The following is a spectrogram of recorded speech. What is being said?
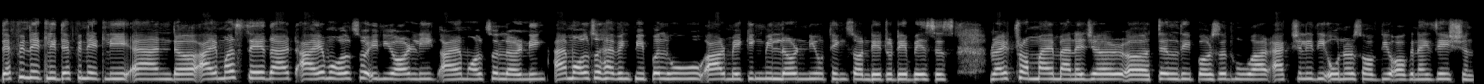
Definitely definitely. And uh, i must say that i am also in your league. I am also learning. I'm also having people who are making me learn new things on day to day basis right from my manager uh, till the person who are actually the owners of the organization.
